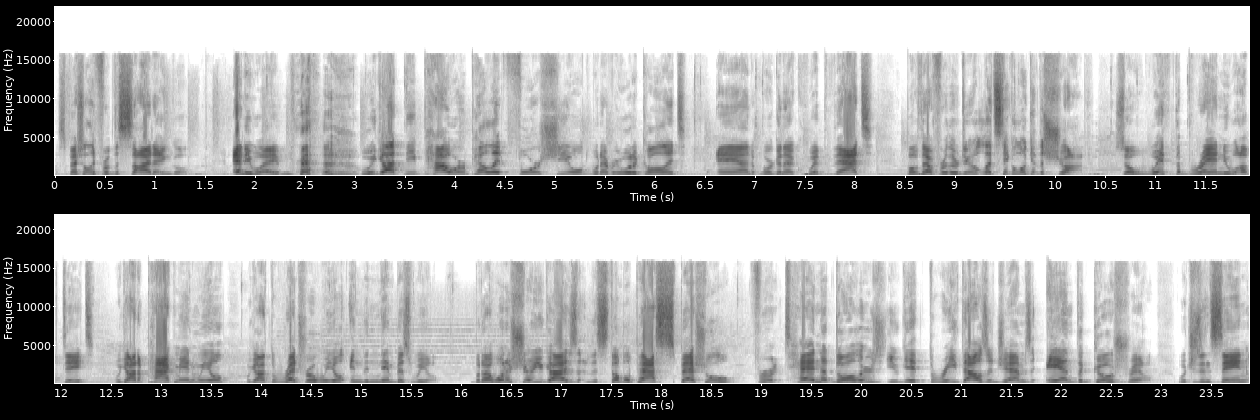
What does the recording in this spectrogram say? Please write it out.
especially from the side angle. Anyway, we got the Power Pellet Force Shield, whatever you want to call it, and we're gonna equip that. But without further ado, let's take a look at the shop. So with the brand new update, we got a Pac-Man wheel, we got the Retro wheel, and the Nimbus wheel. But I want to show you guys the Stumble Pass special. For $10, you get 3,000 gems and the Ghost Trail, which is insane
